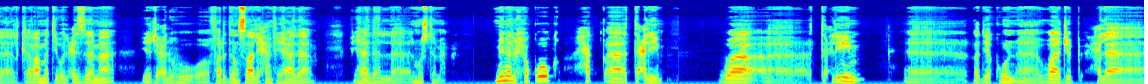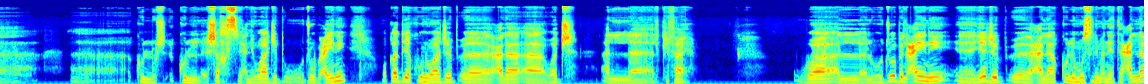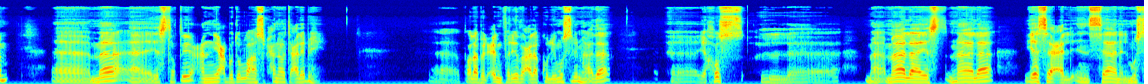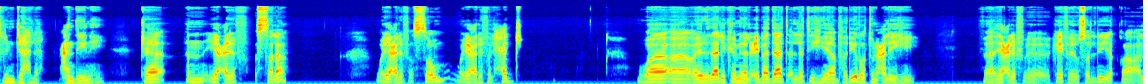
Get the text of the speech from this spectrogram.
الكرامة والعزة ما يجعله فردا صالحا في هذا في هذا المجتمع. من الحقوق حق التعليم. والتعليم قد يكون واجب على كل كل شخص يعني واجب وجوب عيني وقد يكون واجب على وجه الكفاية. والوجوب العيني يجب على كل مسلم أن يتعلم ما يستطيع أن يعبد الله سبحانه وتعالى به. طلب العلم فريضة على كل مسلم هذا يخص ما, لا ما لا يسع الإنسان المسلم جهله عن دينه كأن يعرف الصلاة ويعرف الصوم ويعرف الحج وغير ذلك من العبادات التي هي فريضة عليه. فيعرف كيف يصلي يقرأ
